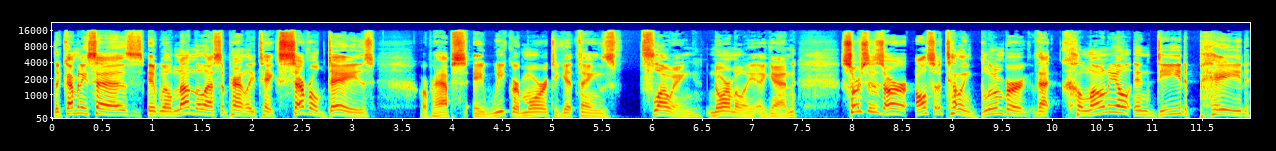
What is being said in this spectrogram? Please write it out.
The company says it will nonetheless apparently take several days or perhaps a week or more to get things flowing normally again. Sources are also telling Bloomberg that Colonial indeed paid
